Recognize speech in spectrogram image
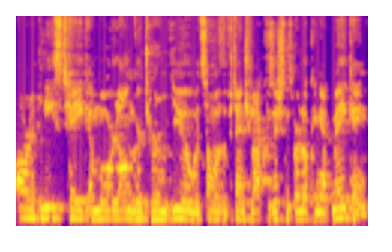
or at least take a more longer term view with some of the potential acquisitions we're looking at making.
